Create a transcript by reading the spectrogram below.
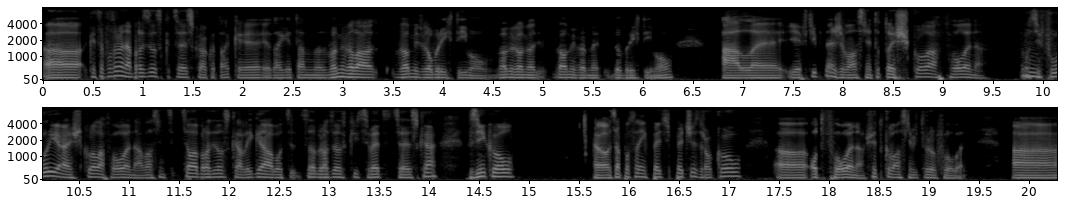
uh, keď sa pozrieme na brazilské CS ako také, tak je tam veľmi veľa veľmi dobrých tímov, veľmi, veľmi, veľmi, veľmi dobrých tímov, ale je vtipné, že vlastne toto je škola Folena. Proste Mm. Fúria je škola Folena. Vlastne celá brazilská liga alebo ce- celý brazilský svet CSK vznikol za posledných 5-6 rokov uh, od Follena. Všetko vlastne vytvoril Fallen. A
